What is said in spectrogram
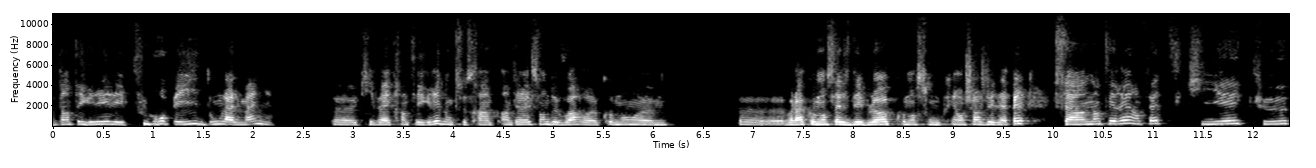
d'intégrer les plus gros pays, dont l'Allemagne, qui va être intégrée. Donc, ce sera intéressant de voir comment euh, voilà comment ça se développe, comment sont pris en charge les appels. Ça a un intérêt en fait qui est que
